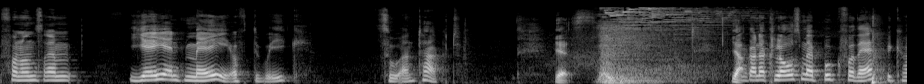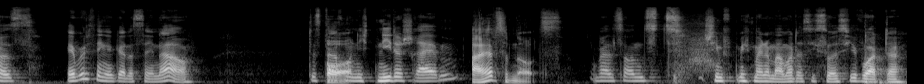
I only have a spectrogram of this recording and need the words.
von unserem Yay and May of the Week zu Antakt. Yes. Ja. I'm gonna close my book for that because everything I gotta say now. Das darf oh. man nicht niederschreiben. I have some notes. Weil sonst schimpft mich meine Mama, dass ich solche Worte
